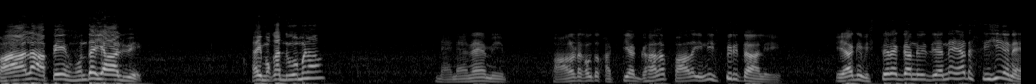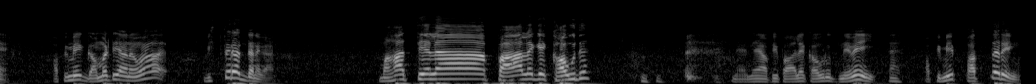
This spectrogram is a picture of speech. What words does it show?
පාලා අපේ හොඳ යාළුවෙක්. ඇයි මොකක්ද දුවමනාව? නෑ නෑ නෑ මේ පාලට කවුද කට්ටියක් ගහලා පාල ඉන්නේ ඉස්පිරිතාලේ. එයාගේ විස්තරයක් ගන්න විදියක් නෑ. එයාට සිහිය නෑ. අපි මේ ගමට යනවා විස්තරයක් දැනගන්න. මහත්තයලා පාලගේ කවුද? නෑ නෑ අපි පාලේ කවුරුත් නෙවෙයි. අපි මේ පත්තරෙන්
